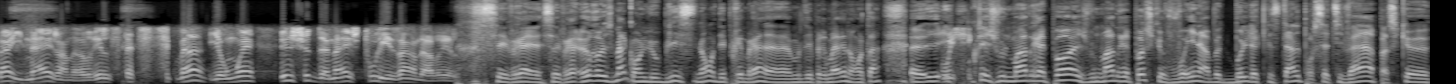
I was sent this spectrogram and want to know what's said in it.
ans il neige en avril. Statistiquement, il y a au moins une chute de neige tous les ans en avril. C'est vrai, c'est vrai. Heureusement qu'on l'oublie, sinon on déprimerait, on déprimerait longtemps. Euh, écoutez, je vous demanderai pas, je vous demanderai pas ce que vous voyez dans votre boule de cristal pour cet hiver, parce que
